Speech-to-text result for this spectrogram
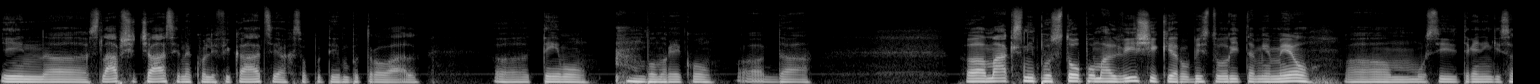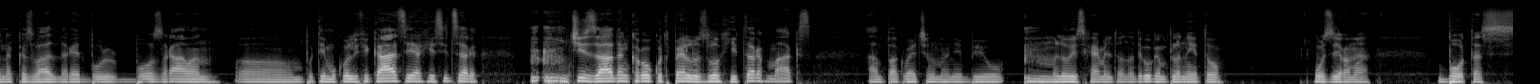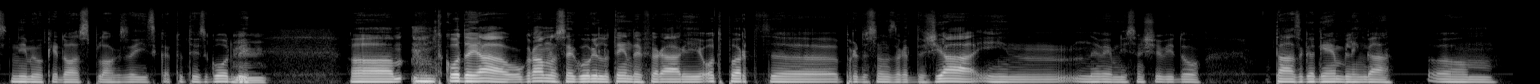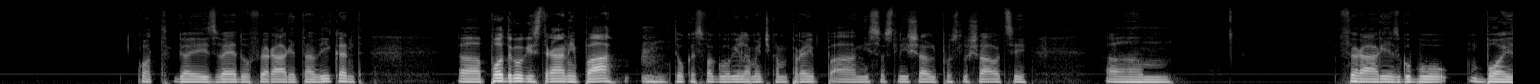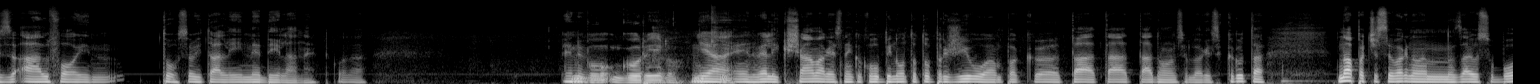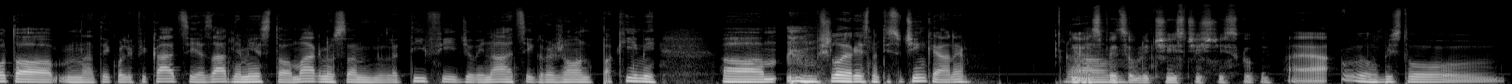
In uh, slabši časi na kvalifikacijah so potem potrovali uh, temu, bom rekel, uh, da uh, Max ni postopil mal višji, ker v bistvu ritem je imel. Um, vsi treningi so nakazovali, da Red Bull bo zraven. Um, potem v kvalifikacijah je sicer čez zadnji krok odpeljal zelo hiter, Max, ampak več ali manj je bil Lewis Hamilton na drugem planetu, oziroma Botas ni imel kaj dosti sploh za iskati v tej zgodbi. Mm. Um, tako da, ja, ogromno se je govorilo o tem, da je Ferrari odprt, uh, predvsem zaradi dežja, in ne vem, nisem še videl tazga gamblinga, um, kot ga je izvedel Ferrari ta vikend. Uh, po drugi strani pa, to, kar smo govorili nekaj prej, pa niso slišali poslušalci. Um, Ferrari je izgubil boj z Alfa in to se v Italiji ne dela. Ne? En, bo gorelo. Nekaj. Ja, en velik šamar, jaz nekako bi noto to preživel, ampak uh, ta, ta, ta danes je bila res kruta. No, pa če se vrnem nazaj v soboto na te kvalifikacije, zadnje mesto, Magnuson, Latifi, Džovinaci, Grožon, pa Kimi. Um, šlo je res na tisočinke, a ne? Ja, um, spet so bili čist, čist, čist skupaj. Ja, v bistvu,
